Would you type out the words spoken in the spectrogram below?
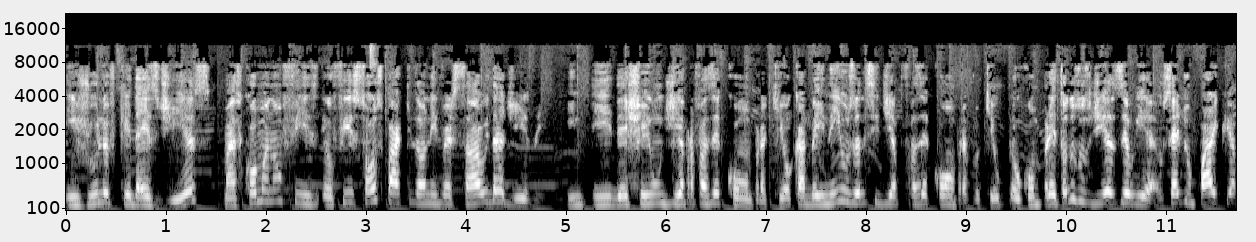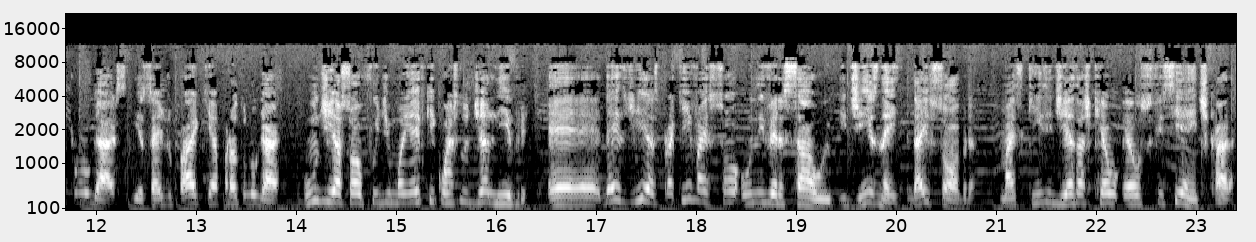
em julho eu fiquei 10 dias, mas como eu não fiz, eu fiz só os parques da Universal e da Disney. E, e deixei um dia pra fazer compra, que eu acabei nem usando esse dia pra fazer compra, porque eu, eu comprei todos os dias, eu ia, de um parque ia pra um lugar, e de um parque ia pra outro lugar. Um dia só eu fui de manhã e fiquei com o resto do dia livre. É, 10 dias, pra quem vai só Universal e Disney, daí sobra. Mas 15 dias acho que é o, é o suficiente, cara.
